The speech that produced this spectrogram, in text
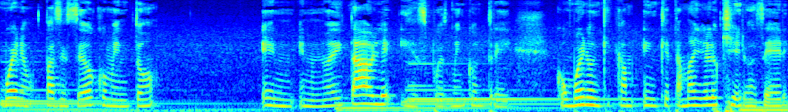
bueno, pasé este documento en, en editable y después me encontré con, bueno, en qué, en qué tamaño lo quiero hacer,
